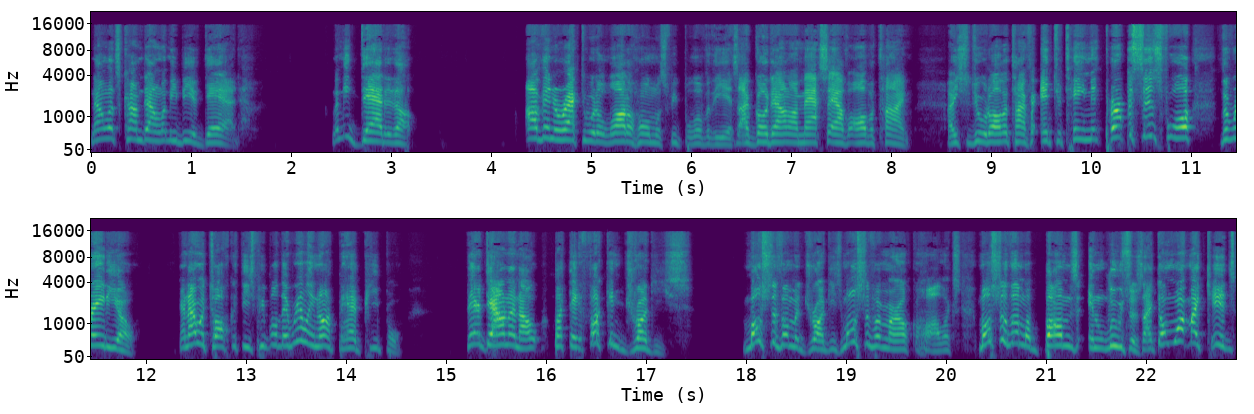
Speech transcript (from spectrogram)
Now let's calm down. Let me be a dad. Let me dad it up. I've interacted with a lot of homeless people over the years. I go down on Mass Ave all the time. I used to do it all the time for entertainment purposes for the radio. And I would talk with these people. They're really not bad people. They're down and out, but they're fucking druggies. Most of them are druggies. Most of them are alcoholics. Most of them are bums and losers. I don't want my kids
